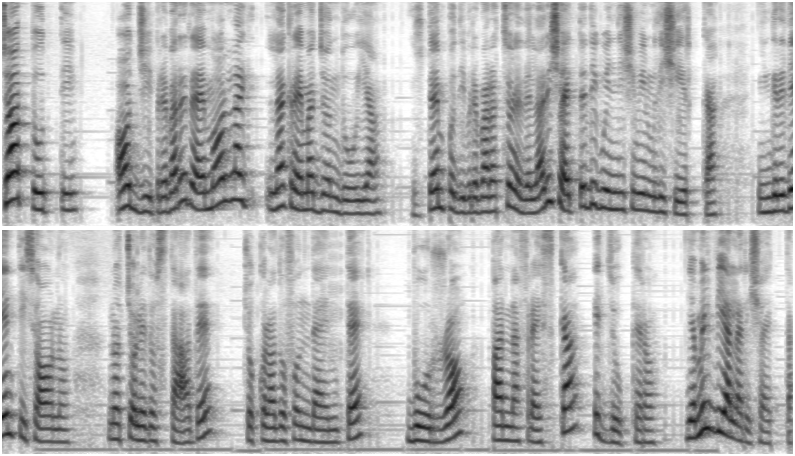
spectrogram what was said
Ciao a tutti! Oggi prepareremo la, la, crema gianduia. Il tempo di preparazione della ricetta è di 15 minuti circa. Gli ingredienti sono nocciole tostate, cioccolato fondente, burro, panna fresca e zucchero. Diamo il via alla ricetta.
